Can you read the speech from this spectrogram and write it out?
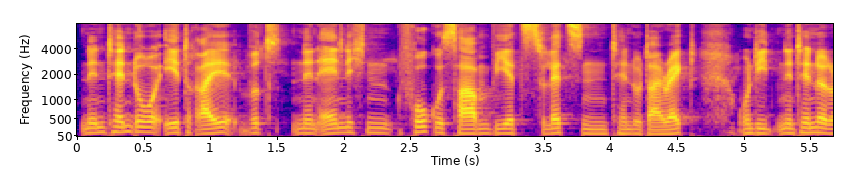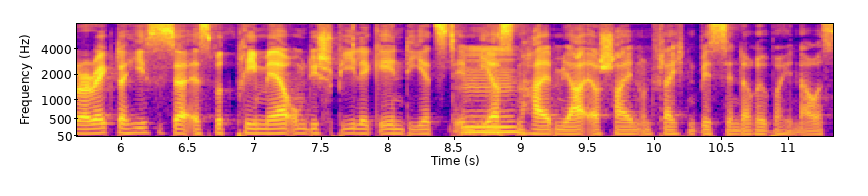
Nintendo E3 wird einen ähnlichen Fokus haben wie jetzt zuletzt Nintendo Direct. Und die Nintendo Direct, da hieß es ja, es wird primär um die Spiele gehen, die jetzt im mm. ersten halben Jahr erscheinen und vielleicht ein bisschen darüber hinaus.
